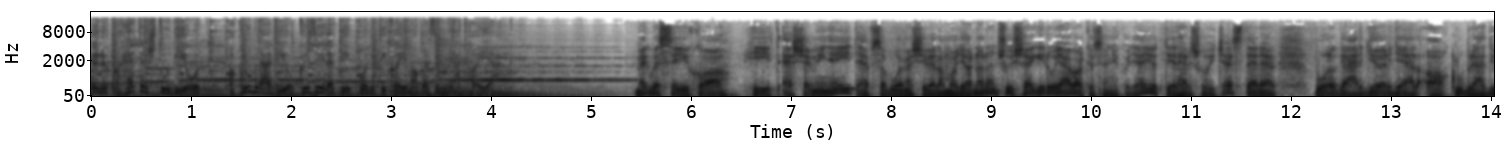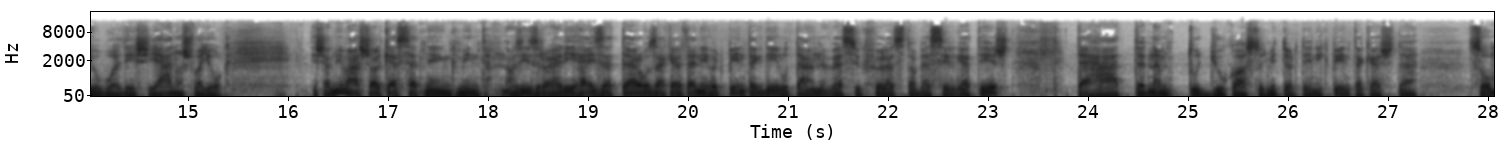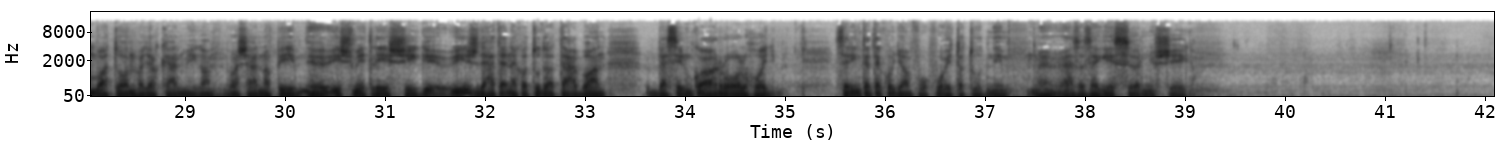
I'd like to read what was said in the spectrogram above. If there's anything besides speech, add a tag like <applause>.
Önök a hetes stúdiót, a Klubrádió közéleti politikai magazinját hallják. Megbeszéljük a hét eseményeit F. Szabó Emesével, a Magyar Narancs újságírójával. Köszönjük, hogy eljöttél. Herskovics Eszterrel, Bolgár Györgyel, a Klubrádióból Dési János vagyok. És hát mi mással kezdhetnénk, mint az izraeli helyzettel. Hozzá kell tenni, hogy péntek délután vesszük föl ezt a beszélgetést, tehát nem tudjuk azt, hogy mi történik péntek este, szombaton, vagy akár még a vasárnapi ismétlésig is, de hát ennek a tudatában beszélünk arról, hogy szerintetek hogyan fog folytatódni ez az egész szörnyűség.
